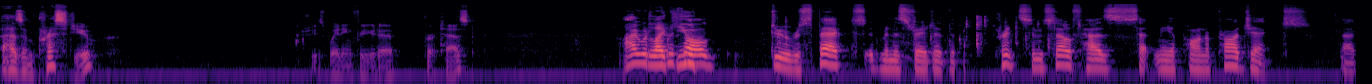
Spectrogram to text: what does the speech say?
has impressed you, she's waiting for you to protest. I would like With you. all due respect, Administrator, the Prince himself has set me upon a project that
